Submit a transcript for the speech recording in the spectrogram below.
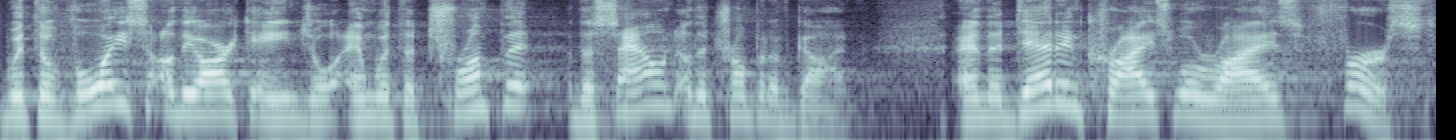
with the voice of the archangel and with the trumpet, the sound of the trumpet of God. And the dead in Christ will rise first.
